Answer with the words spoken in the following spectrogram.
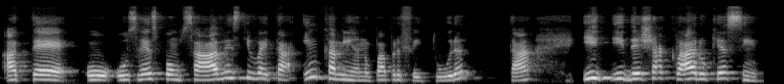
até o, os responsáveis que vai estar tá encaminhando para a prefeitura, tá? E, e deixar claro que assim,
